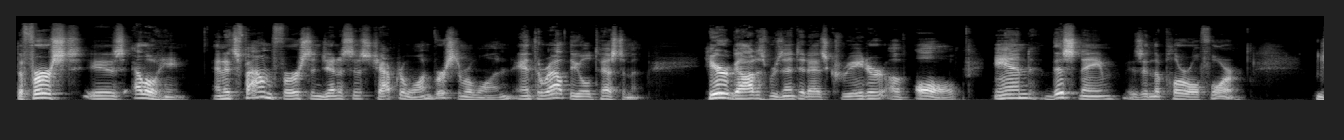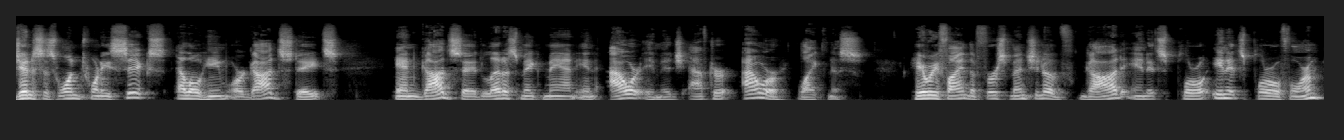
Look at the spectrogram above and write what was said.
The first is Elohim, and it's found first in Genesis chapter 1, verse number 1, and throughout the Old Testament. Here, God is presented as creator of all, and this name is in the plural form. Genesis 1:26, Elohim or God states, and God said, "Let us make man in our image after our likeness." Here we find the first mention of God in its plural in its plural form.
